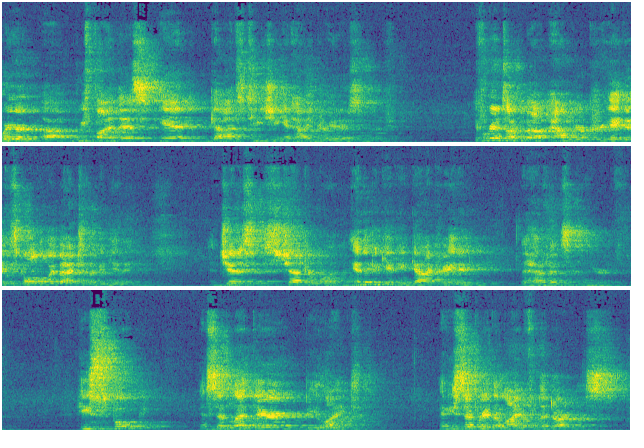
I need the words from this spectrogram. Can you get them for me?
where uh, we find this in God's teaching and how He created us to live. If we're going to talk about how we were created, let's go all the way back to the beginning. In Genesis chapter 1, in the beginning, God created the heavens and the earth. He spoke and said, Let there be light. And He separated the light from the darkness.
